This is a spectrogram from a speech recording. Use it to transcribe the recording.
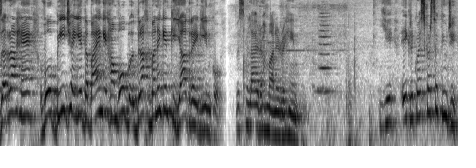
जर्रा हैं, वो बीज हैं, ये दबाएँगे। हम वो दरख्त बनेंगे, इनकी याद रहेगी इनको। बिस्मिल्लाह रहीम ये एक रिक्वेस्ट कर सकती हूँ? जी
